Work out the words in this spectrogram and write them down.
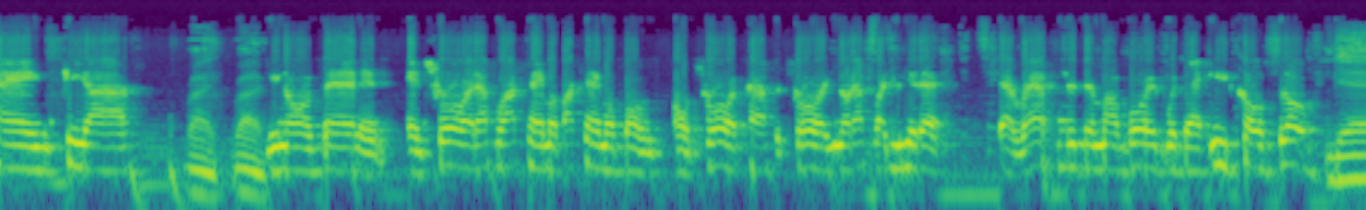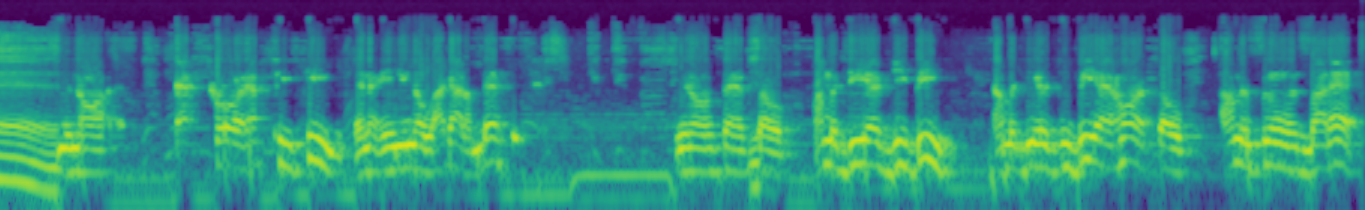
Kane, T.I., Right, right. You know what I'm saying? And and Troy, that's why I came up. I came up on on Troy, Pastor Troy. You know, that's why you hear that that raspiness in my voice with that East Coast flow. Yeah. You know, that's Troy, that's PT. And and you know, I got a message. You know what I'm saying? Yeah. So I'm a DSGB. I'm a DSGB at heart, so I'm influenced by that.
